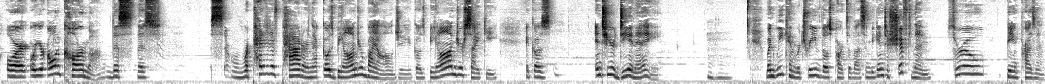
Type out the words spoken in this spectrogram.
or or your own karma, this this repetitive pattern that goes beyond your biology, it goes beyond your psyche, it goes into your DNA. Mm-hmm. When we can retrieve those parts of us and begin to shift them through being present,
